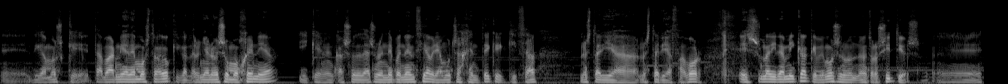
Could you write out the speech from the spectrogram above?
eh, digamos, que Tabarnia ha demostrado que Cataluña no es homogénea y que en el caso de darse una independencia habría mucha gente que quizá no estaría, no estaría a favor. Es una dinámica que vemos en, otros sitios. Eh,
